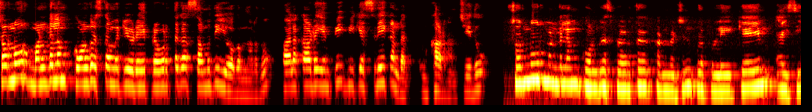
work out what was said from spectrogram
ഷൊർണൂർ മണ്ഡലം കോൺഗ്രസ് കമ്മിറ്റിയുടെ പ്രവർത്തക സമിതി യോഗം നടന്നു. Palakkad M P V K Sreekandan ഉദ്ഘാടനം ചെയ്തു. ഷൊർണൂർ മണ്ഡലം കോൺഗ്രസ് പ്രവർത്തക convention Kulappully K M I C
